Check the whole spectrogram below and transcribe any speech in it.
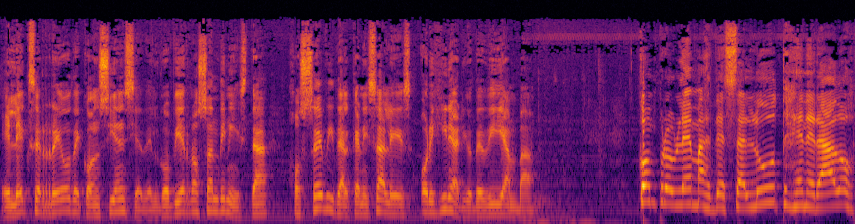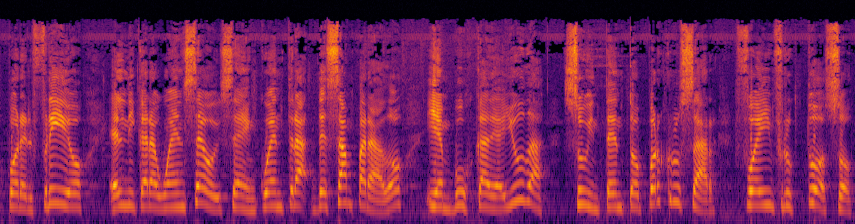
el ex reo de conciencia del gobierno sandinista, José Vidal Canizales, originario de Diamba. Con problemas de salud generados por el frío, el nicaragüense hoy se encuentra desamparado y en busca de ayuda. Su intento por cruzar fue infructuoso,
